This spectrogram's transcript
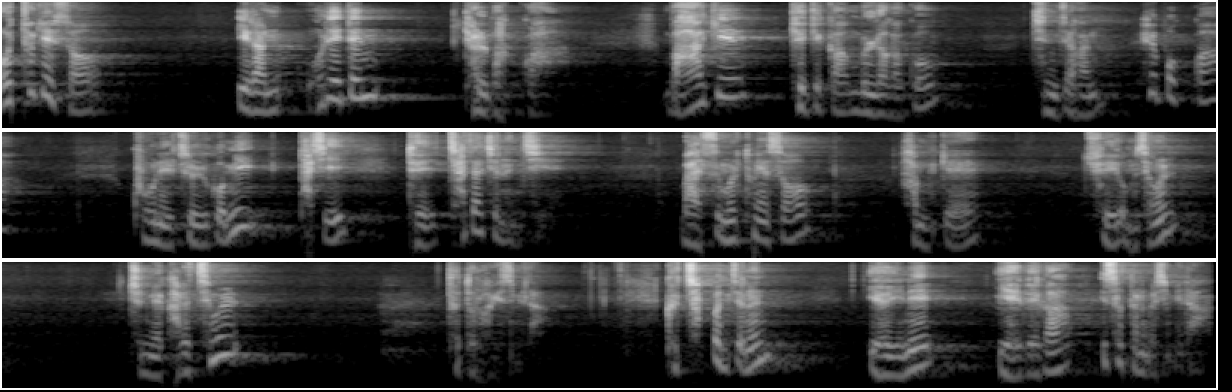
어떻게 해서 이런 오래된 결박과 마귀의 계기가 물러가고 진정한 회복과 구원의 즐거움이 다시 되찾아지는지 말씀을 통해서 함께 주의 음성을 주님의 가르침을 듣도록 하겠습니다. 그 첫 번째는 여인의 예배가 있었다는 것입니다.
